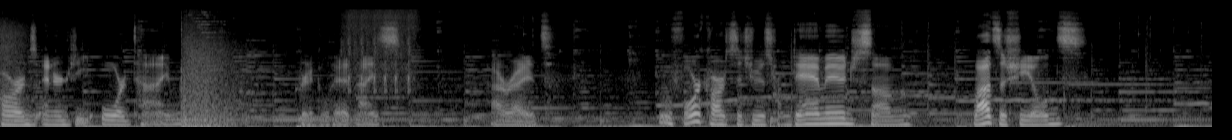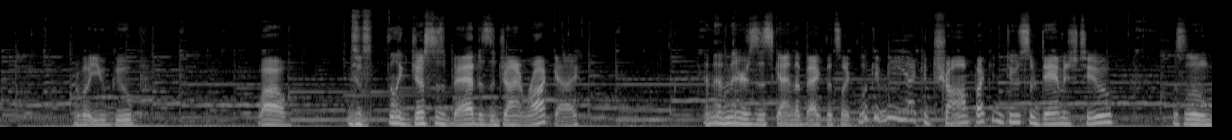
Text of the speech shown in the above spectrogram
cards, energy, or time. Critical hit, nice. Alright. Ooh, four cards to choose from. Damage, some... Lots of shields. What about you, Goop? Wow. Just, like, just as bad as the giant rock guy. And then there's this guy in the back that's like, look at me, I can chomp, I can do some damage too. This little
